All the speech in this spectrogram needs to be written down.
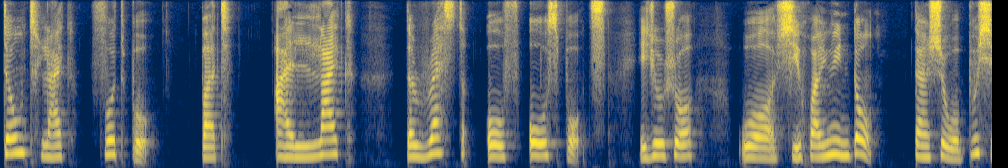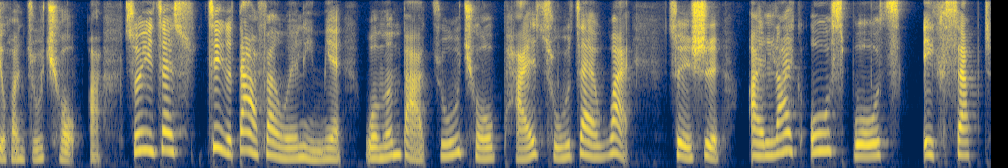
don't like football，but I like The rest of all sports，也就是说，我喜欢运动，但是我不喜欢足球啊。所以在这个大范围里面，我们把足球排除在外，所以是 I like all sports except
